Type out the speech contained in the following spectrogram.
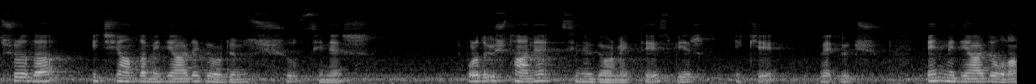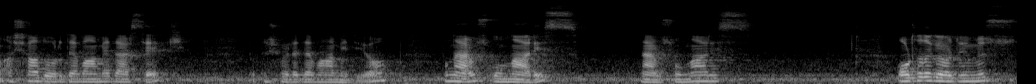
şurada iç yanda medialde gördüğümüz şu sinir. Burada 3 tane sinir görmekteyiz. 1, 2 ve 3. En medialde olan aşağı doğru devam edersek bakın şöyle devam ediyor. Bu nervus ulnaris. Nervus ulnaris. Ortada gördüğümüz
